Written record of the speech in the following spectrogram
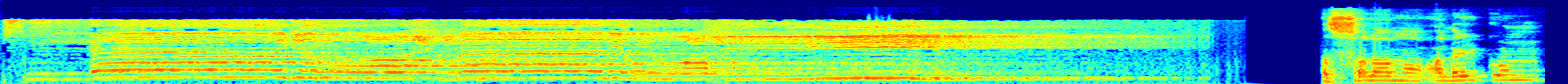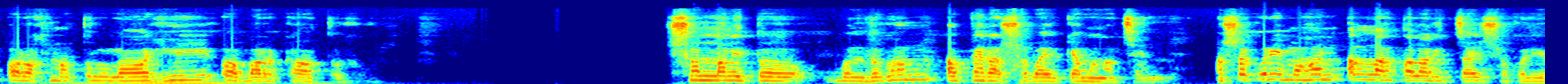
بسم الله الرحمن الرحيم আসসালামু আলাইকুম রহমতুল্লাহি ওবরকাতুহ সম্মানিত বন্ধুগণ আপনারা সবাই কেমন আছেন আশা করি মহান আল্লাহ তালার ইচ্ছায় সকলেই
